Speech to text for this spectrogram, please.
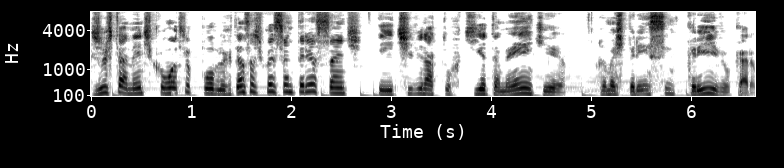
justamente com outro público. Então essas coisas são interessantes. E tive na Turquia também, que foi uma experiência incrível, cara.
